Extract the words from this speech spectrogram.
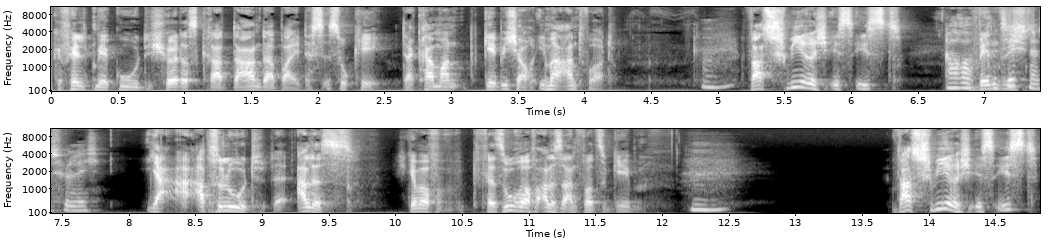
gefällt mir gut, ich höre das gerade da und dabei, das ist okay. Da kann man, gebe ich auch immer Antwort. Mhm. Was schwierig ist, ist, auch auf wenn Kritik sich, natürlich. Ja, absolut. Alles. Ich auf, versuche auf alles Antwort zu geben. Mhm. Was schwierig ist, ist,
